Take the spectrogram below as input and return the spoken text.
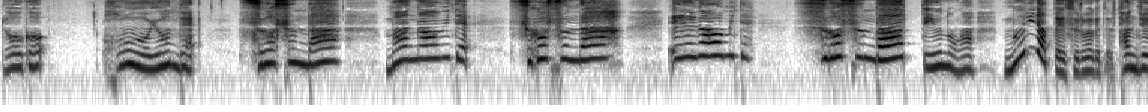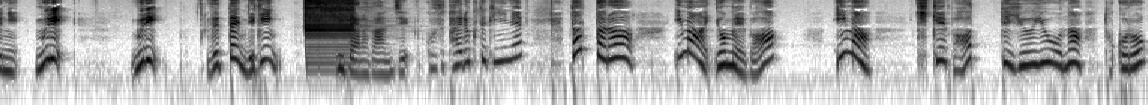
老後、本を読んで過ごすんだ。漫画を見て過ごすんだ。映画を見て過ごすんだっていうのが無理だったりするわけです。単純に。無理無理絶対にできんみたいな感じ。こうして体力的にね。だったら、今読めば今聞けばっていうようなところ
